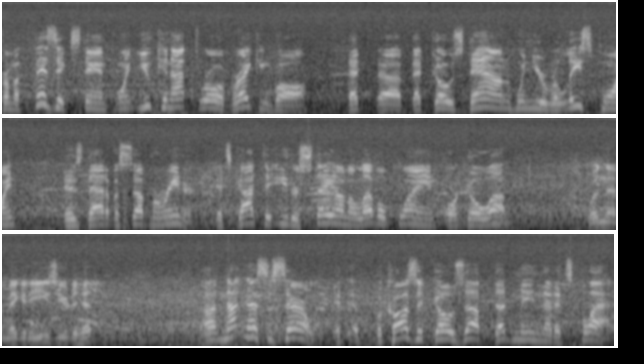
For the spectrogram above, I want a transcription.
from a physics standpoint. You cannot throw a breaking ball that uh, that goes down when your release point is that of a submariner. It's got to either stay on a level plane or go up. Wouldn't that make it easier to hit? Uh, not necessarily. It, uh, because it goes up doesn't mean that it's flat.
